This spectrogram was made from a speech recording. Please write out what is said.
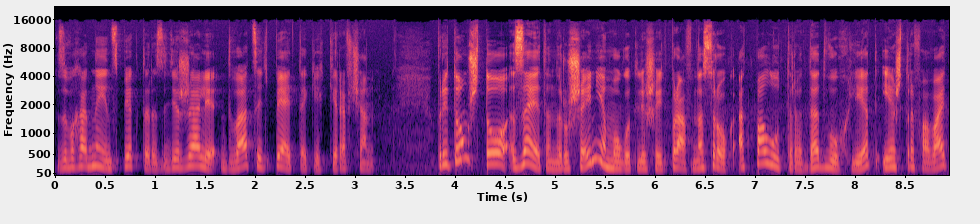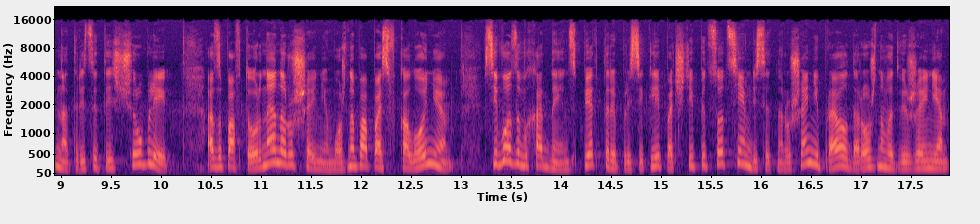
За выходные инспекторы задержали 25 таких кировчан. При том, что за это нарушение могут лишить прав на срок от полутора до двух лет и оштрафовать на 30 тысяч рублей. А за повторное нарушение можно попасть в колонию. Всего за выходные инспекторы пресекли почти 570 нарушений правил дорожного движения.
